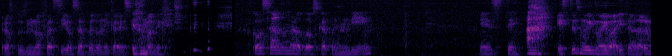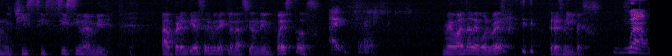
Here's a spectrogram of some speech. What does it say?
Pero pues no fue así, o sea, fue la única vez que lo manejé. Cosa número dos que aprendí. Este. Ah, esta es muy nueva y te va a dar muchísima envidia. Aprendí a hacer mi declaración de impuestos. Ay, Me van a devolver tres mil pesos. wow,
